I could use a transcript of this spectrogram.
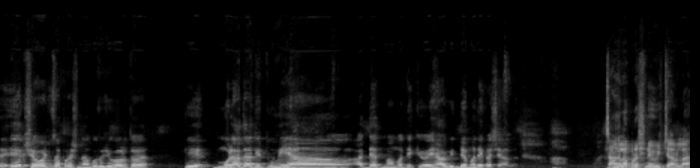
तर एक शेवटचा प्रश्न गुरुजी करतोय. की मुळात आधी तुम्ही ह्या अध्यात्मामध्ये किंवा ह्या विद्येमध्ये कसे आलात? चांगला प्रश्न विचारला.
